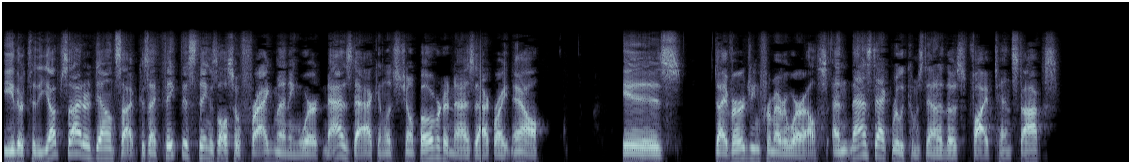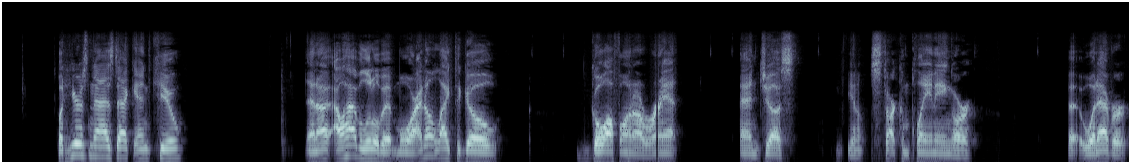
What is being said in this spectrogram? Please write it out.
either to the upside or downside, because I think this thing is also fragmenting where NASDAQ, and let's jump over to NASDAQ right now, is diverging from everywhere else. And NASDAQ really comes down to those 510 stocks. But here's NASDAQ NQ. And I, will have a little bit more. I don't like to go go off on a rant and just you know start complaining or uh, whatever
